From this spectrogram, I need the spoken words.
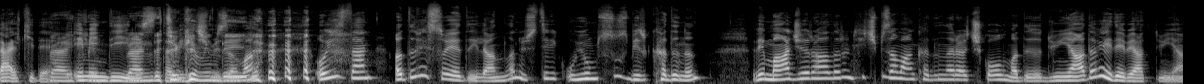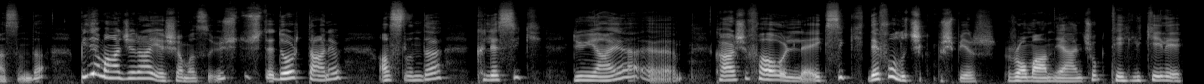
belki de Belki. emin değiliz Ben de tabii çok emin hiçbir zaman. değilim. o yüzden adı ve soyadıyla anılan üstelik uyumsuz bir kadının ve maceraların hiçbir zaman kadınlara açık olmadığı dünyada ve edebiyat dünyasında bir de macera yaşaması. Üst üste dört tane aslında klasik dünyaya e, karşı faulle, eksik, defolu çıkmış bir roman yani çok tehlikeli,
